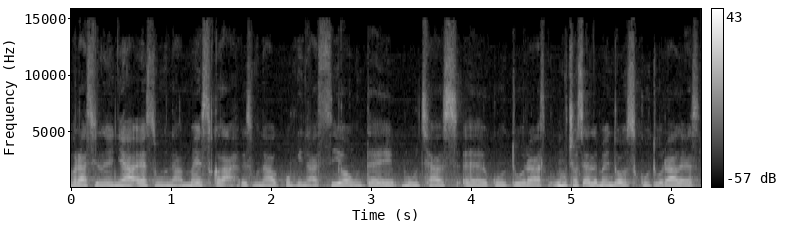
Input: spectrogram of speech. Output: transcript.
brasileña es una mezcla, es una combinación de muchas culturas, muchos elementos culturales,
